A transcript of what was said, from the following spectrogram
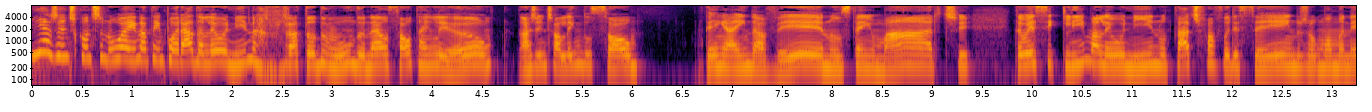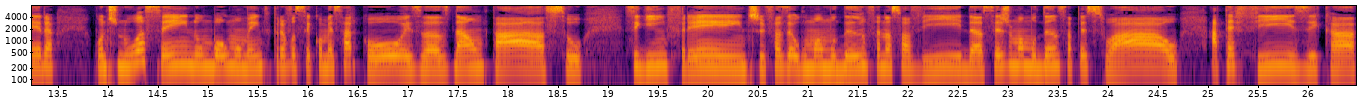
E a gente continua aí na temporada leonina para todo mundo, né? O Sol tá em Leão. A gente, além do Sol, tem ainda a Vênus, tem o Marte. Então, esse clima leonino tá te favorecendo de alguma maneira, continua sendo um bom momento para você começar coisas, dar um passo, seguir em frente, fazer alguma mudança na sua vida, seja uma mudança pessoal, até física,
